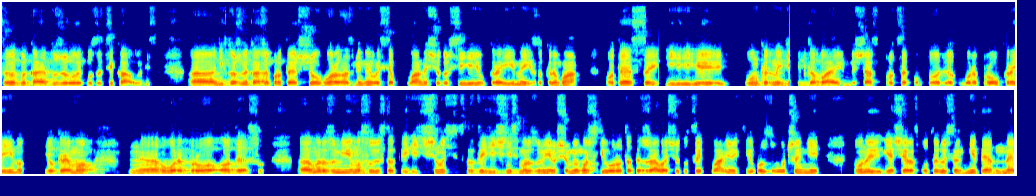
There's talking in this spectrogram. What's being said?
це викликає дуже велику зацікавленість. Е, ніхто ж не каже про те, що у ворога змінилися плани щодо всієї України, і, зокрема, Одеси, і бункерний дід Кабай він весь час про це повторює. Говорить про Україну і окремо е, говорить про Одесу. Е, Ми розуміємо свою стратегічність, стратегічність. Ми розуміємо, що ми морські ворота держави. Щодо цих планів, які озвучені, вони, я ще раз повторюся, ніде не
